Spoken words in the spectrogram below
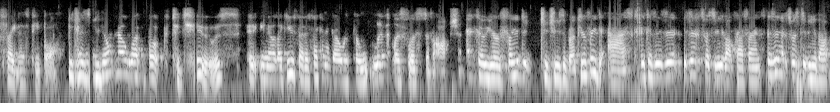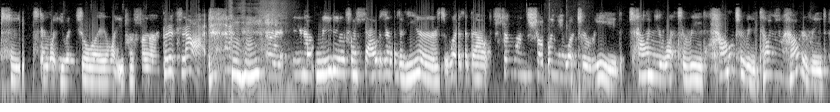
frightens people because you don't know what book to choose. It, you know, like you said a second ago with the limitless list of options, and so you're afraid to, to choose a book. You're afraid to ask because is it isn't it supposed to be about preference? Isn't it supposed to be about taste and what you enjoy and what you prefer? But it's not. Uh, you know, reading for thousands of years was about someone showing you what to read, telling you what to read, how to read, telling you how to read.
